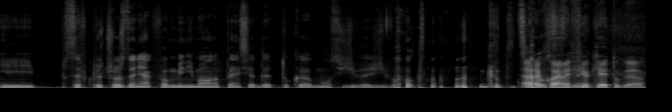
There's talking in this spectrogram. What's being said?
и се включваш за някаква минимална пенсия, да тук може си живееш живота. Като цяло Аре, кой е в. UK тогава?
